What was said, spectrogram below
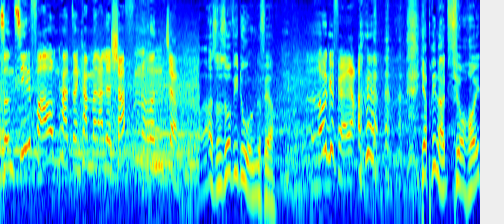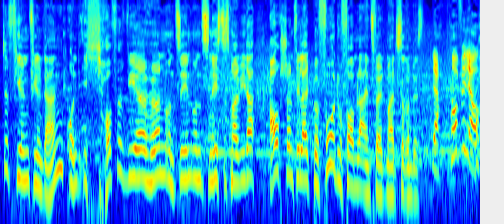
so ein Ziel vor Augen hat, dann kann man alles schaffen und ja. Also so wie du ungefähr. So ungefähr, ja. Ja, prima. Für heute vielen, vielen Dank. Und ich hoffe, wir hören und sehen uns nächstes Mal wieder. Auch schon vielleicht bevor du Formel 1 Weltmeisterin bist. Ja, hoffe ich auch.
